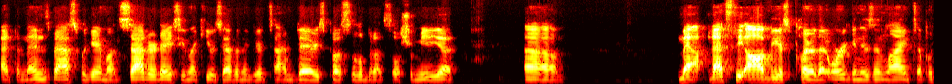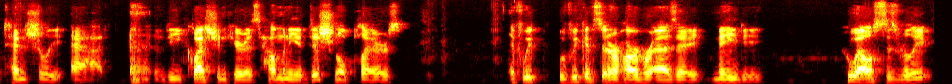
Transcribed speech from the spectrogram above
at the men's basketball game on Saturday. Seemed like he was having a good time there. He's posted a little bit on social media. Um, Matt, that's the obvious player that Oregon is in line to potentially add. the question here is how many additional players, if we if we consider Harbor as a maybe, who else is really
